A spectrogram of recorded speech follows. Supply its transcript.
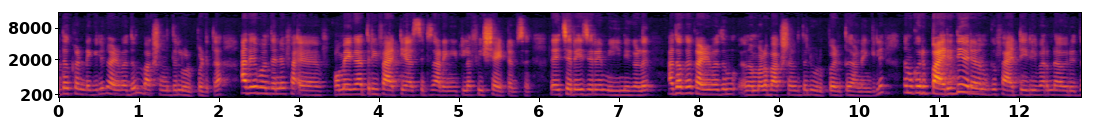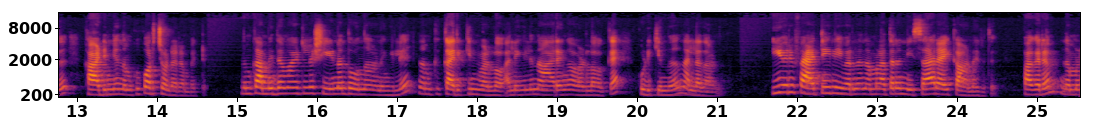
ഇതൊക്കെ ഉണ്ടെങ്കിൽ കഴിവതും ഭക്ഷണത്തിൽ ഉൾപ്പെടുത്തുക. അതേപോലെ തന്നെ ഒമേഗ ത്രീ ഫാറ്റി ആസിഡ്സ് അടങ്ങിയിട്ടുള്ള ഫിഷ് ഐറ്റംസ് അതായത് ചെറിയ ചെറിയ മീനുകൾ അതൊക്കെ കഴിവതും നമ്മുടെ ഭക്ഷണത്തിൽ ഉൾപ്പെടുത്തുകയാണെങ്കിൽ നമുക്കൊരു പരിധി വരെ നമുക്ക് ഫാറ്റി ലിവറിന്റെ ആ ഒരു ഇത് കാഠിന്യം നമുക്ക് കുറച്ചു കൊണ്ടുവരാൻ പറ്റും. നമുക്ക് അമിതമായിട്ടുള്ള ക്ഷീണം തോന്നുകയാണെങ്കിൽ നമുക്ക് കരിക്കിൻ വെള്ളമോ അല്ലെങ്കിൽ നാരങ്ങ വെള്ളമോ ഒക്കെ കുടിക്കുന്നത് നല്ലതാണ്. ഈ ഒരു ഫാറ്റി ലിവറിനെ നമ്മൾ അത്ര നിസാരായി കാണരുത്. പകരം നമ്മൾ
